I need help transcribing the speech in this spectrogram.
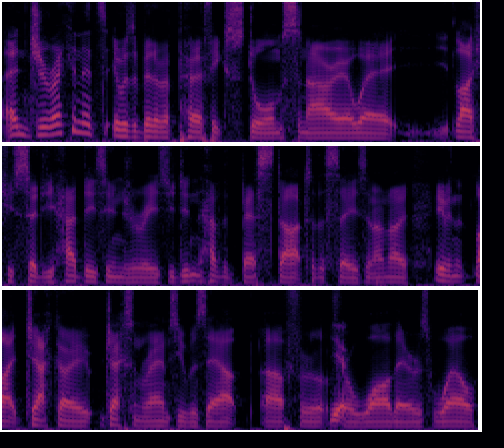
And do you reckon it's, it was a bit of a perfect storm scenario where, like you said, you had these injuries, you didn't have the best start to the season. I know even like Jacko Jackson Ramsey was out uh, for yep. for a while there as well.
